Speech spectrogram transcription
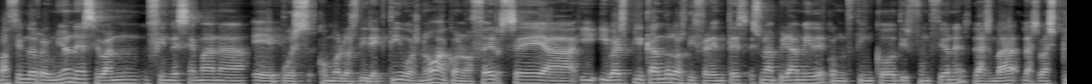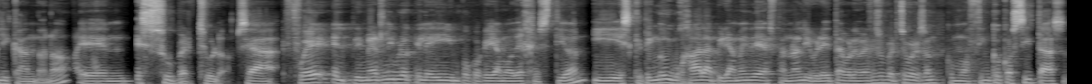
va haciendo reuniones, se van un fin de semana, eh, pues como los directivos, ¿no? A conocerse a- y, y va explicando los diferentes, es una pirámide con cinco disfunciones, las va, las va explicando, ¿no? Eh, es súper chulo. O sea, fue el primer libro que leí un poco que llamo de gestión y es que tengo dibujada la pirámide hasta en una libreta porque me parece súper chulo, son como cinco cositas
